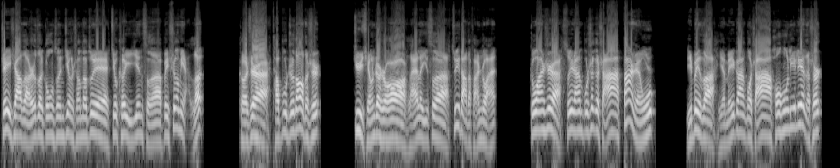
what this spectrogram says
这下子儿子公孙敬生的罪就可以因此被赦免了。可是他不知道的是，剧情这时候来了一次最大的反转。朱安世虽然不是个啥大人物。一辈子也没干过啥轰轰烈烈的事儿，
